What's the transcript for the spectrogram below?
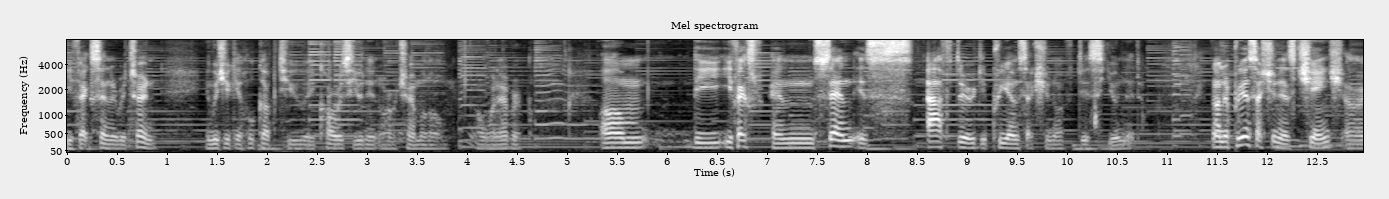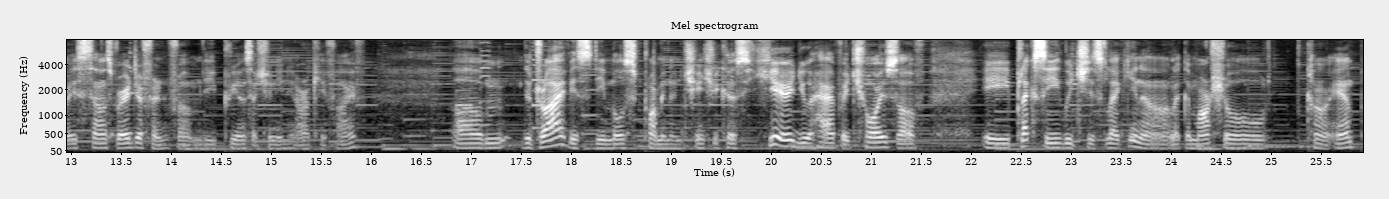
effect center return, in which you can hook up to a chorus unit or a tremolo or whatever. Um, the effects and send is after the preamp section of this unit. Now the preamp section has changed. Uh, it sounds very different from the preamp section in the RK5. Um, the drive is the most prominent change because here you have a choice of a plexi, which is like you know like a Marshall kind of amp,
